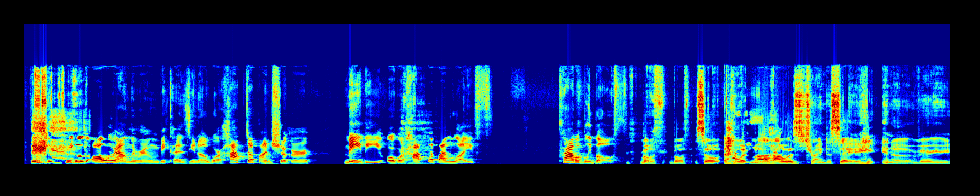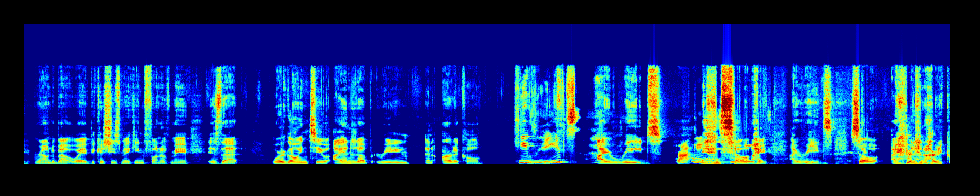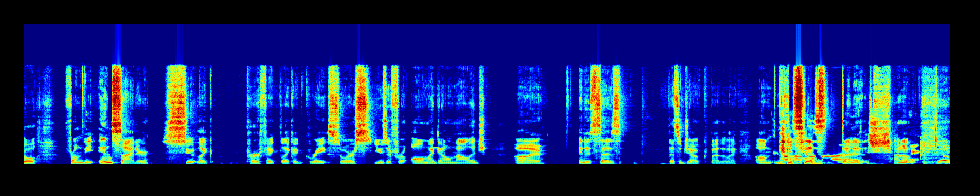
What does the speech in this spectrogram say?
This just giggles all around the room because, you know, we're hopped up on sugar, maybe, or we're hopped up on life. Probably both. both, both. So what. Maha was trying to say in a very roundabout way, because she's making fun of me, is that we're going to. I ended up reading an article. He reads? I reads Shocking. so I I reads. So I heard an article from the Insider, suit like perfect, like a great source. Use it for all my dental knowledge. Uh, and it says that's a joke, by the way. Um, it says dentists. Shut up.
